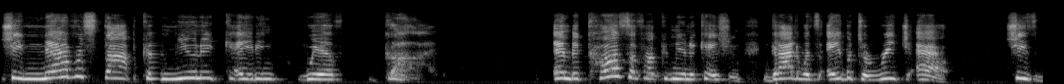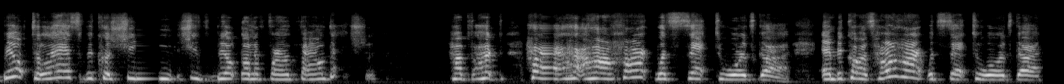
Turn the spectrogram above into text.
she never stopped communicating with god. And because of her communication god was able to reach out She's built to last because she she's built on a firm foundation. Her, her, her, her, heart was set towards God. And because her heart was set towards God,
